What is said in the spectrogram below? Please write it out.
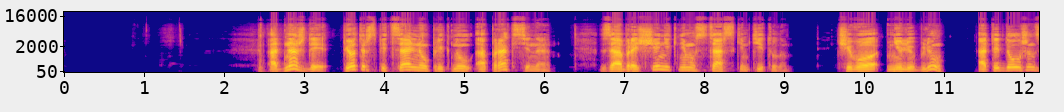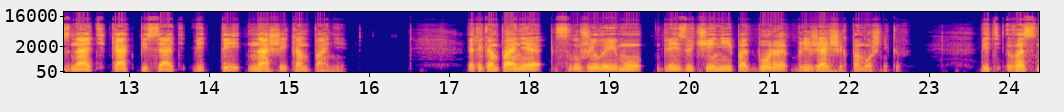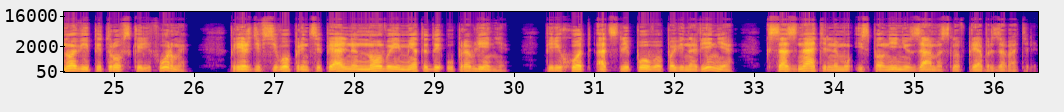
Однажды Петр специально упрекнул Апраксина за обращение к нему с царским титулом. «Чего не люблю, а ты должен знать, как писать, ведь ты нашей компании. Эта компания служила ему для изучения и подбора ближайших помощников. Ведь в основе Петровской реформы прежде всего принципиально новые методы управления, переход от слепого повиновения к сознательному исполнению замыслов преобразователя.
